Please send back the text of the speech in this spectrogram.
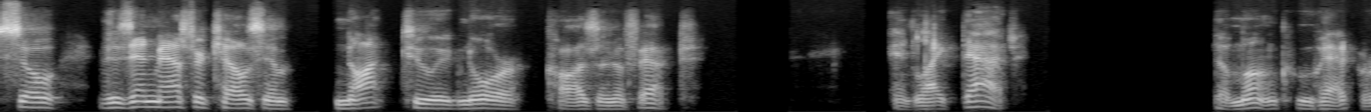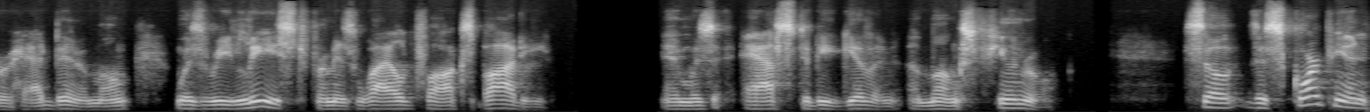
So the Zen master tells him not to ignore cause and effect. And like that, the monk who had or had been a monk was released from his wild fox body and was asked to be given a monk's funeral. So the scorpion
